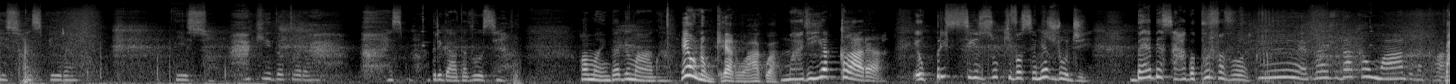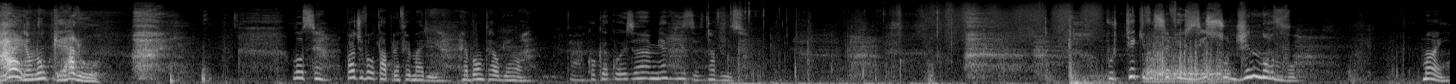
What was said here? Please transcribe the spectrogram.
Isso, respira. Isso. Aqui, doutora. Res- Obrigada, Lúcia. Ó, mãe, bebe uma água. Eu não quero água! Maria Clara, eu preciso que você me ajude. Bebe essa água, por favor. É, vai ajudar a acalmar, dona Clara. Pai, eu não quero! Lúcia, pode voltar pra enfermaria. É bom ter alguém lá. Tá, qualquer coisa me avisa. Aviso. Por que que você fez isso de novo? Mãe.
